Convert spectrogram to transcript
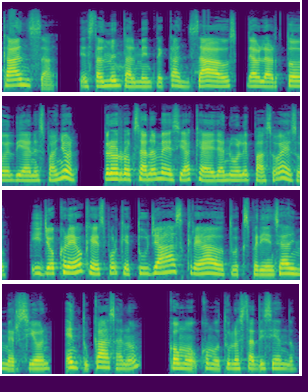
cansa, están mentalmente cansados de hablar todo el día en español. Pero Roxana me decía que a ella no le pasó eso, y yo creo que es porque tú ya has creado tu experiencia de inmersión en tu casa, ¿no? Como, como tú lo estás diciendo.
